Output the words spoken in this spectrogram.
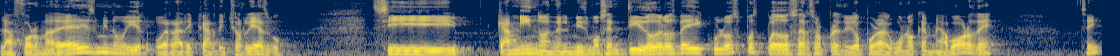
la forma de disminuir o erradicar dicho riesgo. Si camino en el mismo sentido de los vehículos, pues puedo ser sorprendido por alguno que me aborde. ¿sí?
